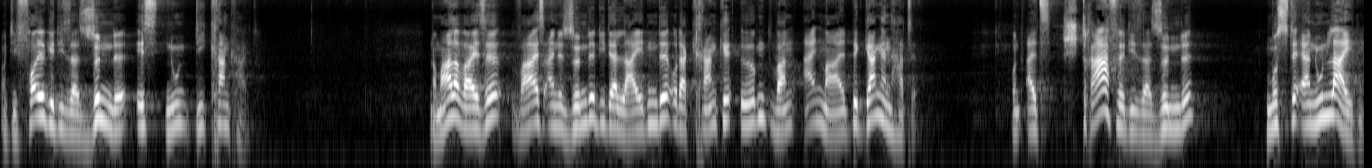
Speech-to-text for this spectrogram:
Und die Folge dieser Sünde ist nun die Krankheit. Normalerweise war es eine Sünde, die der Leidende oder Kranke irgendwann einmal begangen hatte. Und als Strafe dieser Sünde musste er nun leiden.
